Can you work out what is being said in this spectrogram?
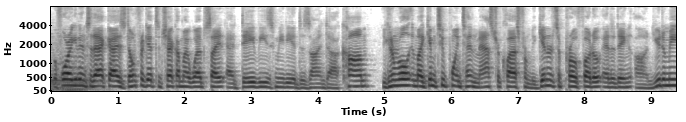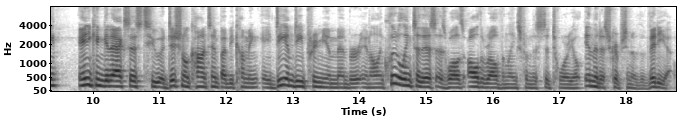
Before I get into that, guys, don't forget to check out my website at daviesmediadesign.com. You can enroll in my GIMP 2.10 masterclass from beginner to pro photo editing on Udemy. And you can get access to additional content by becoming a DMD Premium member, and I'll include a link to this as well as all the relevant links from this tutorial in the description of the video.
